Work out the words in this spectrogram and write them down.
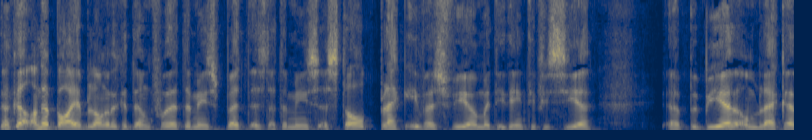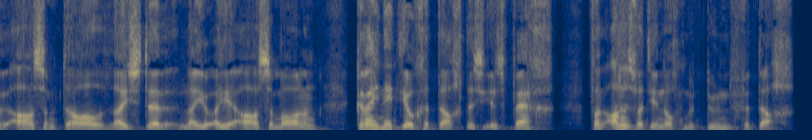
dink 'n ander baie belangrike ding voordat 'n mens bid is dat 'n mens 'n stil plek iewers vir jou moet identifiseer. Uh, probeer om lekker asem te haal, luister na jou eie asemhaling, kry net jou gedagtes eers weg van alles wat jy nog moet doen vir dag.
